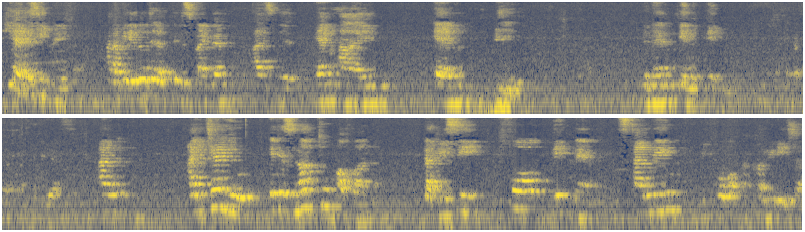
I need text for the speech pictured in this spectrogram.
here this evening, and I've been able to, to describe them as the M-I-N-B, the men in, in. Yes. And I tell you, it is not too often that we see four big men standing before a congregation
